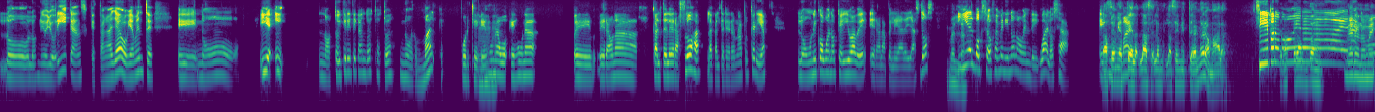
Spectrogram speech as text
los, New Yorkers que están allá, obviamente, eh, no. Y, no estoy criticando esto, esto es normal, porque es una, es una era una cartelera floja, la cartelera era una porquería. Lo único bueno que iba a haber era la pelea de ellas dos. Y el boxeo femenino no vende igual, o sea, la semiestelar, la, no era mala. Sí, pero no era. pero no, Me,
